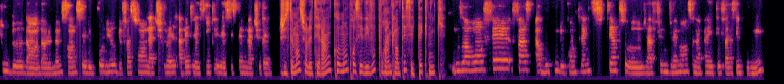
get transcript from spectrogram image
tout de, dans, dans le même sens, c'est de produire de façon naturelle avec les cycles et les systèmes naturels. Justement, sur le terrain, comment procédez-vous pour implanter ces techniques? Nous avons fait face à beaucoup de contraintes. Certes, euh, j'affirme vraiment, ça n'a pas été facile pour nous.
